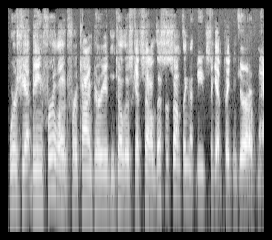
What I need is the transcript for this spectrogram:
worse yet, being furloughed for a time period until this gets settled. This is something that needs to get taken care of now.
